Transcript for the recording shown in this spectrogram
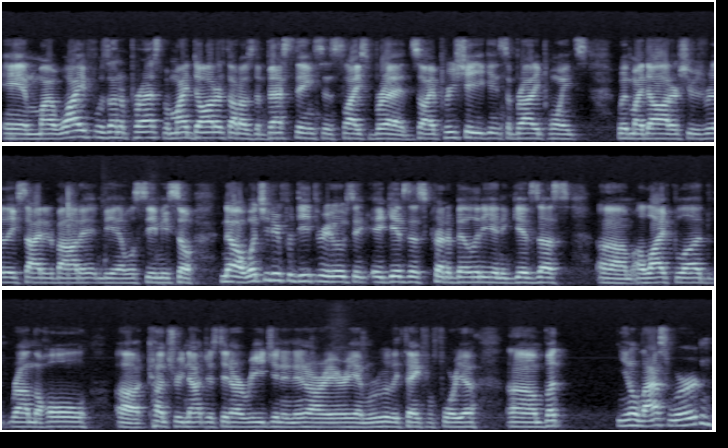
and my wife was unimpressed, but my daughter thought I was the best thing since sliced bread. So I appreciate you getting some brownie points with my daughter. She was really excited about it and being able to see me. So no, what you do for D3 Hoops, it, it gives us credibility and it gives us um, a lifeblood around the whole uh, country, not just in our region and in our area. And we're really thankful for you. Um, but you know, last word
